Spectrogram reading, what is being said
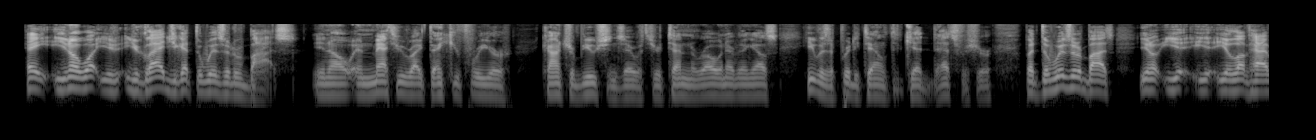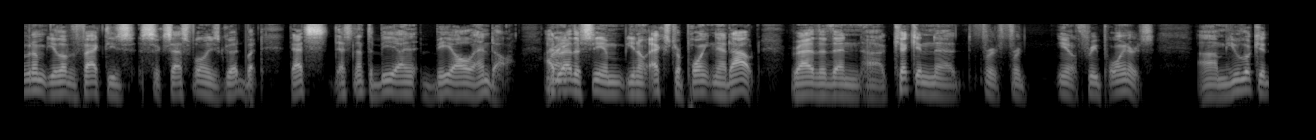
hey, you know what? You're, you're glad you got the Wizard of Boz, you know, and Matthew Wright, thank you for your contributions there with your 10 in a row and everything else. He was a pretty talented kid, that's for sure. But the Wizard of Boz, you know, you, you, you love having him. You love the fact he's successful and he's good, but that's that's not the be, be all end all. I'd Right. rather see him, you know, extra pointing it out rather than uh, kicking uh, for, for, you know, three pointers. Um, you look at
